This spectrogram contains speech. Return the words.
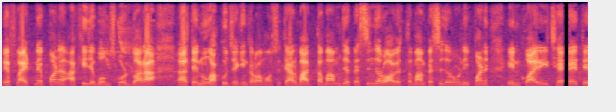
એ ફ્લાઇટને પણ આખી જે બોમ્બ સ્કોડ દ્વારા તેનું આખું ચેકિંગ કરવામાં આવશે. ત્યારબાદ તમામ જે પેસેન્જરો આવે તમામ પેસેન્જરોની પણ ઇન્ક્વાયરી છે તે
